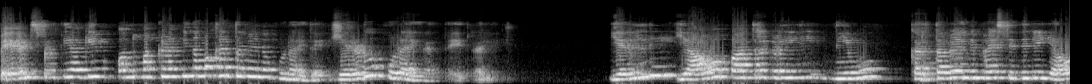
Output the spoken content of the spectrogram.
ಪೇರೆಂಟ್ಸ್ ಪ್ರತಿಯಾಗಿ ಒಂದು ಮಕ್ಕಳಾಗಿ ನಮ್ಮ ಕರ್ತವ್ಯನೂ ಕೂಡ ಇದೆ. ಎರಡೂ ಕೂಡ ಇರುತ್ತೆ ಇದರಲ್ಲಿ. ಎಲ್ಲಿ ಯಾವ ಪಾತ್ರಗಳಲ್ಲಿ ನೀವು ಕರ್ತವ್ಯ ನಿಭಾಯಿಸ್ತಿದ್ದೀರಿ, ಯಾವ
